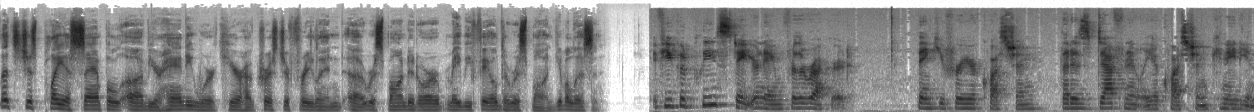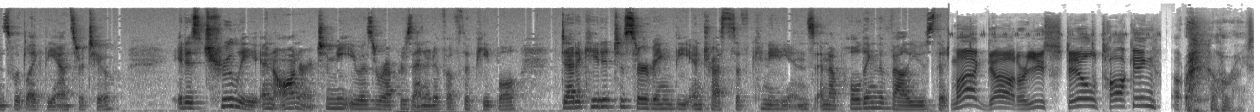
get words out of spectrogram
let's just play a sample of your handiwork here, how Chrystia Freeland uh, responded or maybe failed to respond. Give a listen. If you could please state your name for the record. Thank you for your question. That is definitely a question Canadians would like the answer to. It is truly an honor to meet you as a representative of the people, dedicated to serving the interests of Canadians and upholding the values that. My God, are you still talking? All right. All right.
